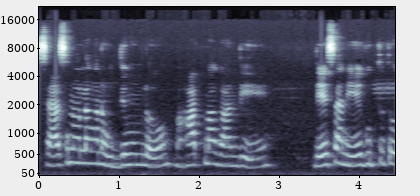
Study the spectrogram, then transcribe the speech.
శాసనోల్లంఘన ఉద్యమంలో మహాత్మా గాంధీ దేశాన్ని ఏ గుర్తుతో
